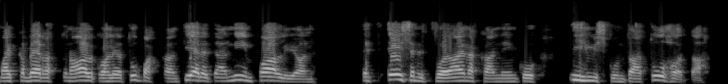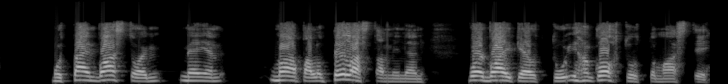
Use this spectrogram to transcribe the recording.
vaikka verrattuna alkoholia ja tupakkaan, tiedetään niin paljon, että ei se nyt voi ainakaan niin kuin ihmiskuntaa tuhota. Mutta päinvastoin meidän maapallon pelastaminen voi vaikeutua ihan kohtuuttomasti,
